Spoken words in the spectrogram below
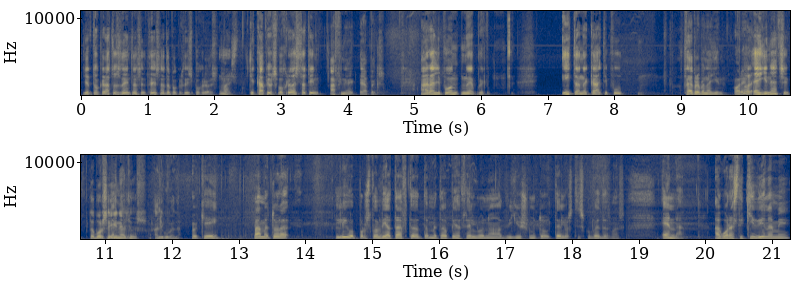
Γιατί το κράτος δεν ήταν σε θέση να ανταποκριθεί στις υποχρεώσεις. Μάλιστα. Και κάποιες υποχρεώσεις θα την άφηνε απ' έξω. Άρα λοιπόν, ναι, ήταν κάτι που θα έπρεπε να γίνει. Ωραία. Τώρα, έγινε έτσι, θα μπορούσε να γίνει αλλιώς. Άλλη κουβέντα. Οκ. Πάμε τώρα λίγο προς τα διά ταύτα τα- με τα οποία θέλουμε να οδηγήσουμε το τέλος της κουβέντας μας. Ένα. Αγοραστική δύναμη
